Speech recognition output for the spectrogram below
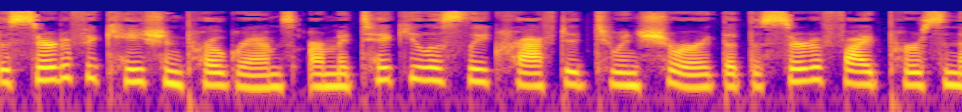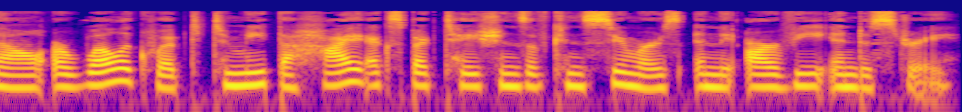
The certification programs are meticulously crafted to ensure that the certified personnel are well equipped to meet the high expectations of consumers in the RV industry.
